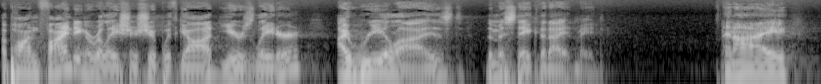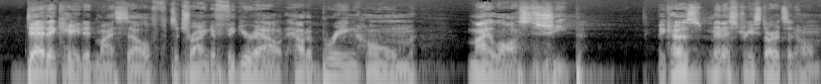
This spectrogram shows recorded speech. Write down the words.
upon finding a relationship with God years later, I realized the mistake that I had made. And I dedicated myself to trying to figure out how to bring home my lost sheep. Because ministry starts at home.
